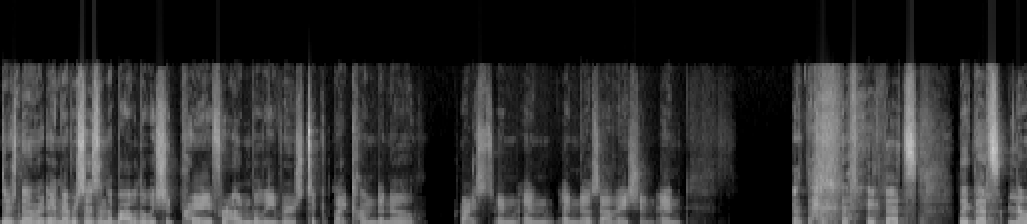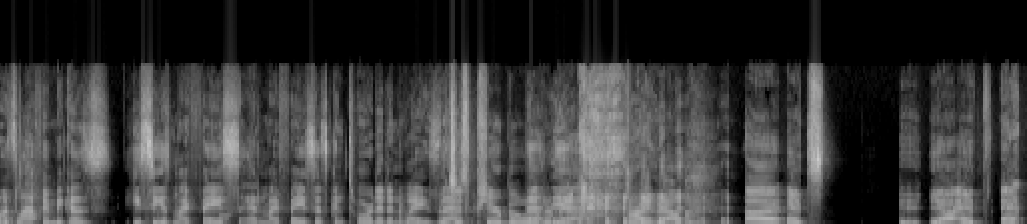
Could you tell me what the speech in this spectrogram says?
there's never it never says in the Bible that we should pray for unbelievers to like come to know Christ and and and know salvation. And I think that's I think that's No laughing because he sees my face and my face is contorted in ways that just pure that- bewilderment yeah. right now. Uh it's yeah, it's it,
